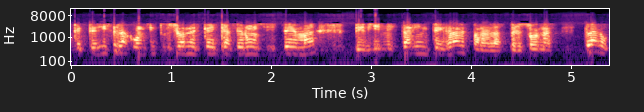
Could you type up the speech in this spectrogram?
que te dice la Constitución es que hay que hacer un sistema de bienestar integral para las personas. Claro,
